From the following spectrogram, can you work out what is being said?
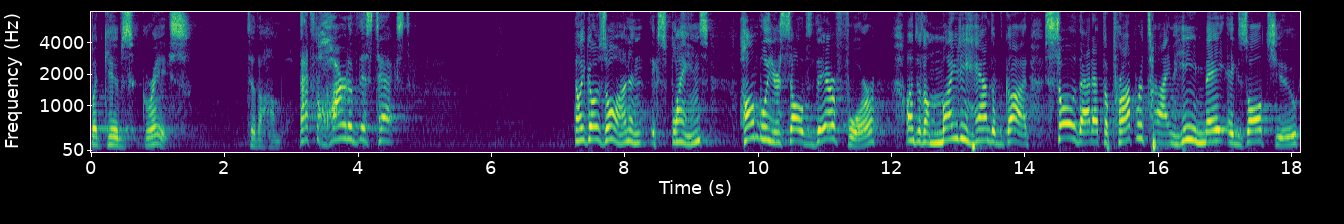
but gives grace to the humble. That's the heart of this text. Now he goes on and explains Humble yourselves, therefore, under the mighty hand of God, so that at the proper time he may exalt you,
